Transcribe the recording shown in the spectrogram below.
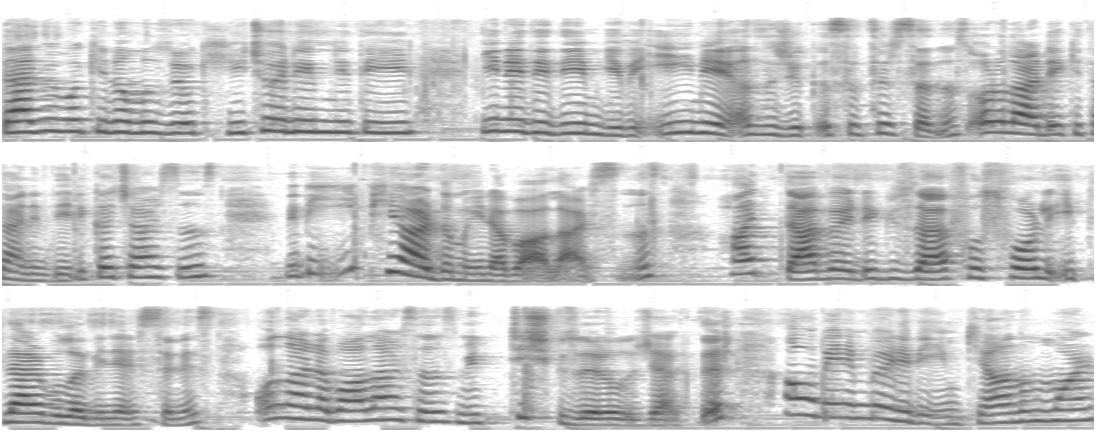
Delme makinamız yok. Hiç önemli değil. Yine dediğim gibi iğneyi azıcık ısıtırsanız oralarda iki tane delik açarsınız ve bir ip yardımıyla bağlarsınız. Hatta böyle güzel fosforlu ipler bulabilirsiniz. Onlarla bağlarsanız müthiş güzel olacaktır. Ama benim böyle bir imkanım var.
